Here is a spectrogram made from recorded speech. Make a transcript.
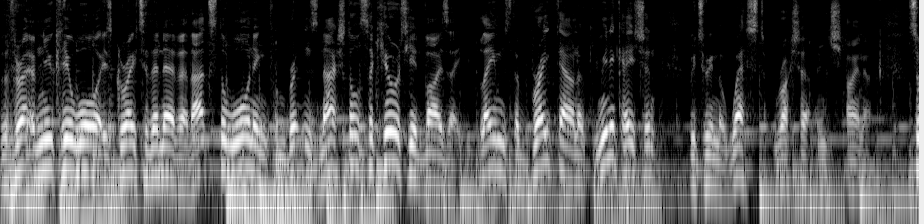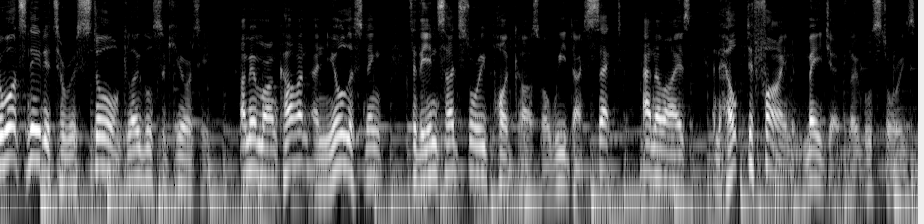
The threat of nuclear war is greater than ever. That's the warning from Britain's National Security Advisor. He blames the breakdown of communication between the West, Russia, and China. So, what's needed to restore global security? I'm Imran Khan, and you're listening to the Inside Story podcast, where we dissect, analyze, and help define major global stories.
